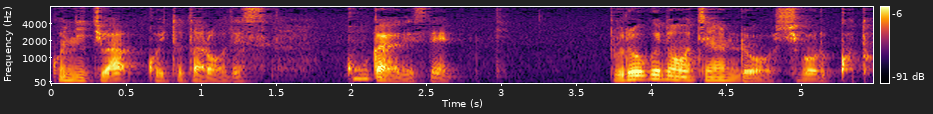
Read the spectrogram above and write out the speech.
こんにちは、小糸太郎です。今回はですね、ブログのジャンルを絞ること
